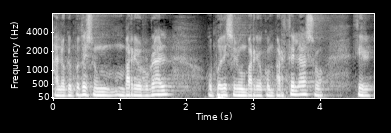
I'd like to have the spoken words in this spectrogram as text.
a, lo que puede ser un barrio rural o puede ser un barrio con parcelas. O, es decir,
